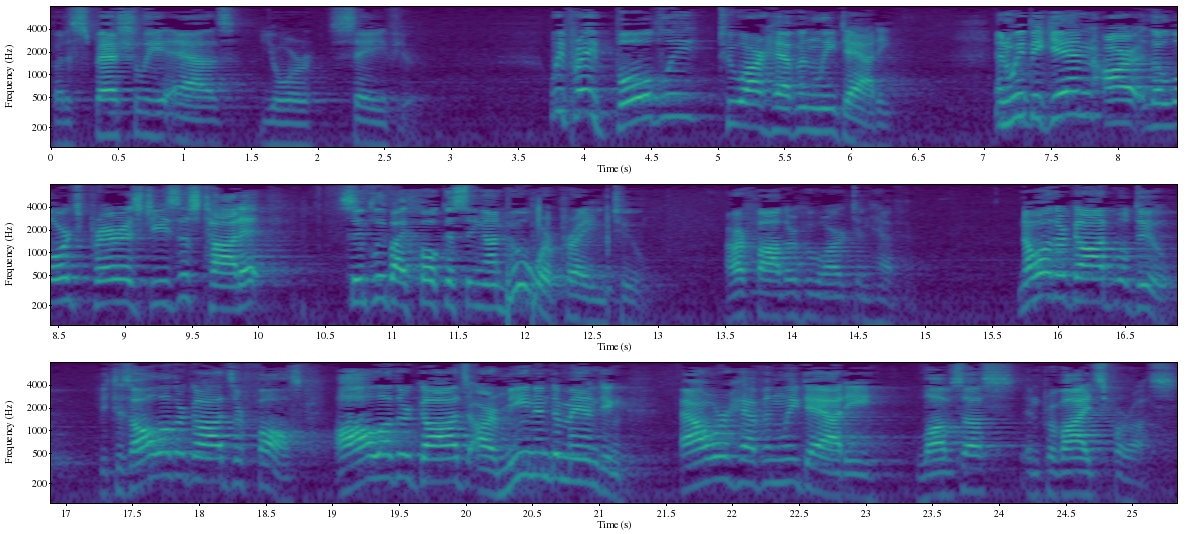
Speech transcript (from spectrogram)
but especially as your Savior. We pray boldly to our Heavenly Daddy. And we begin our, the Lord's Prayer as Jesus taught it simply by focusing on who we're praying to our Father who art in heaven. No other God will do, because all other gods are false. All other gods are mean and demanding. Our Heavenly Daddy loves us and provides for us.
